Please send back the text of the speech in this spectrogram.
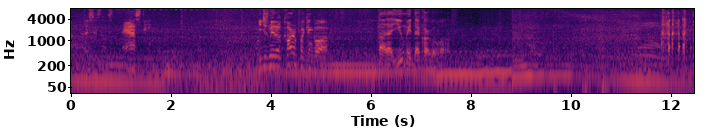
Ah, this is nasty. You just made a car fucking go off. No, that you made that car go off. Whoa, what the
